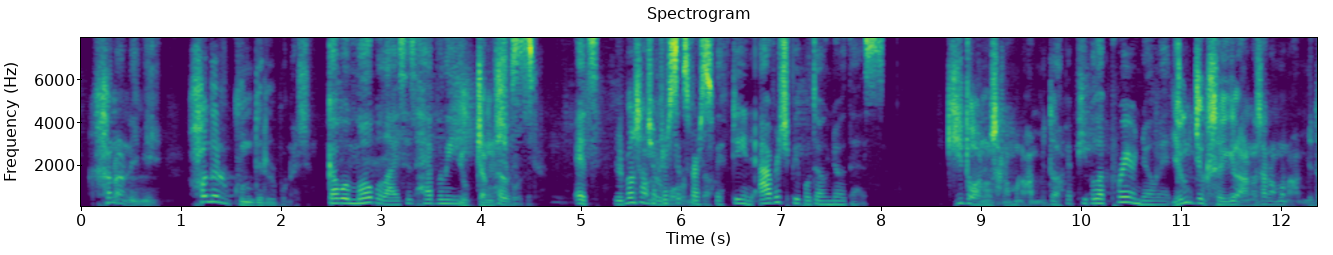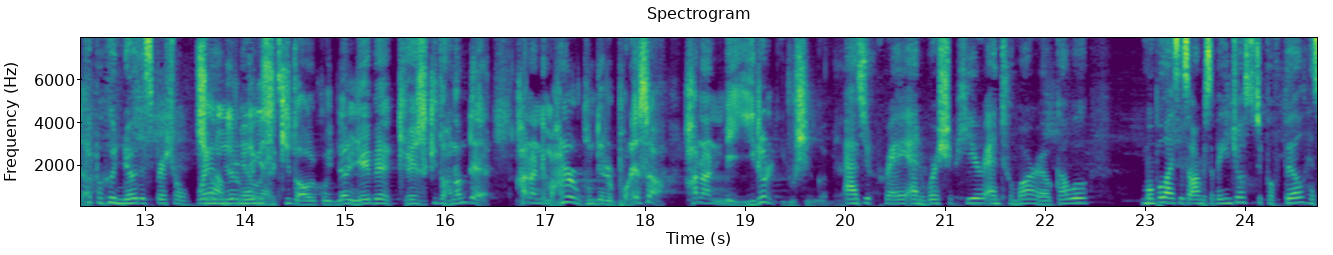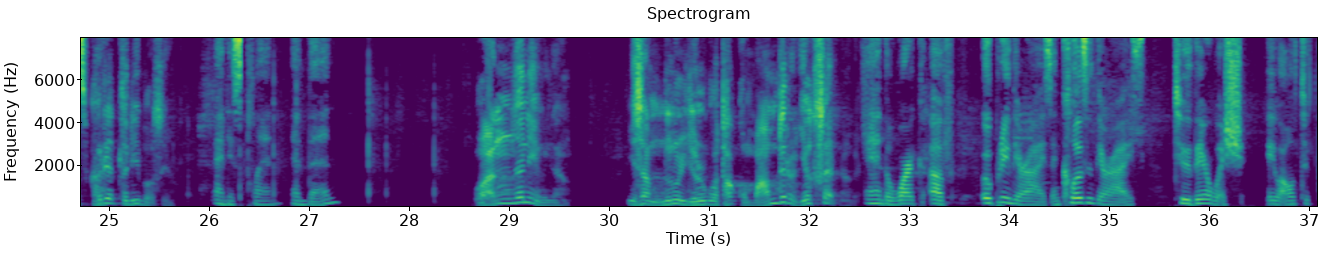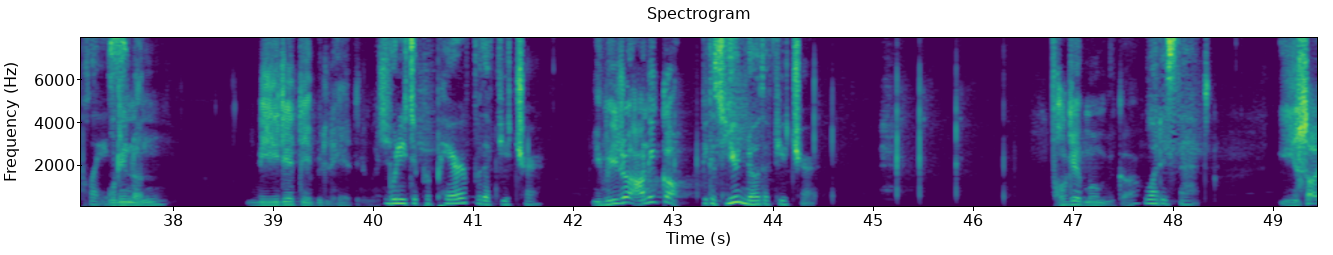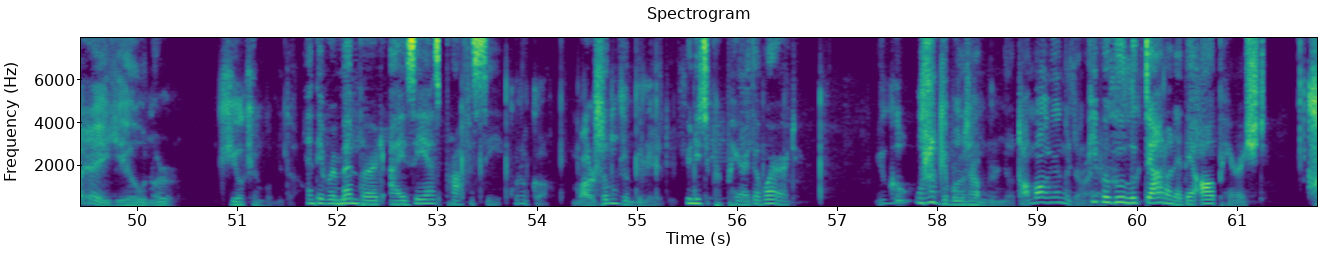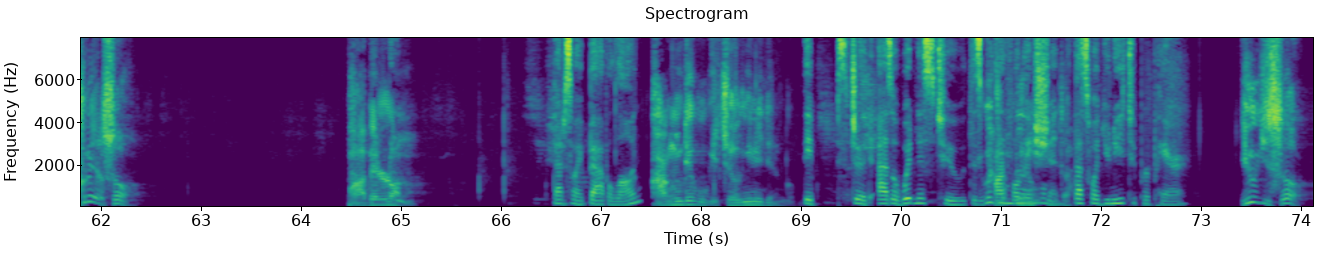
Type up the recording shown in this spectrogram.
하나님이 하늘 군대를 보내신 God will mobilize his heavenly 6장 host. 15절. It's chapter 6, verse 모릅니다. 15. Average people don't know this, 기도하는 사람은 압니다. but people of prayer know it. 영적 세계를 아는 사람은 압니다. People who know the spiritual 지금 realm 여러분 know 여기서 it. 기도하고 내일 예배 교회에서 기도하는데 하나님은 하늘 군대를 보내서 하나님의 일을 이루시는 겁니다. As you pray and worship here and tomorrow, God will mobilize his armies of angels to fulfill his work 그랬더니 보세요. and his plan. And then 완전히 그냥 이 사람 눈을 열고 닫고 마음대로 역사하는 거죠. and the work of opening their eyes and closing their eyes to their wish, it all took place. 우리는 미래 대비를 해야 되는 거죠. We need to prepare for the future 이 미래 아니까 because you know the future. 그게 뭡니까? What is that? 이사야의 예언을 기억한 겁니다. And they remembered Isaiah's prophecy. 그러니까 말씀 준비를 해야 되죠. You need to prepare the word. 이거 우습게 본 사람들은요 다 망한 거잖아요. People who looked down on it, they all perished. 그래서 바벨론 That is why Babylon, 강대국의 정인이 되는 겁니다. they stood as a witness to this 이거 powerful 준비하는 nation. 겁니다. That's what you need to prepare. 여기서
